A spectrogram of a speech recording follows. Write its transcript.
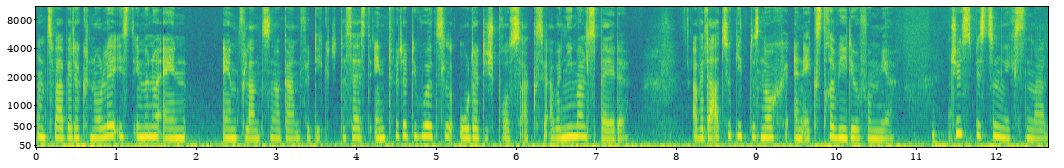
und zwar bei der Knolle ist immer nur ein, ein Pflanzenorgan verdickt. Das heißt entweder die Wurzel oder die Sprossachse, aber niemals beide. Aber dazu gibt es noch ein extra Video von mir. Tschüss, bis zum nächsten Mal.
